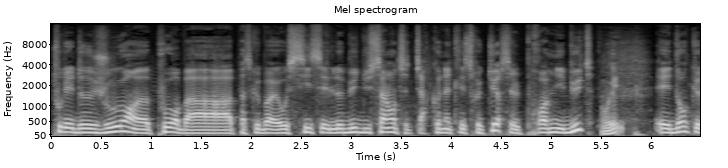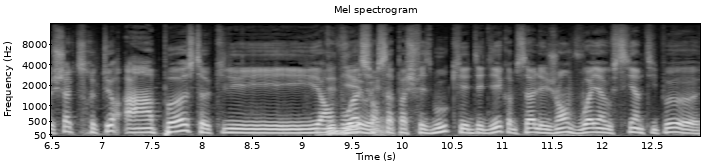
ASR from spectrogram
tous les deux jours, euh, pour bah parce que bah aussi c'est le but du salon, c'est de faire connaître les structures, c'est le premier but. Oui, Et donc chaque structure a un poste qu'il envoie sur oui. sa page Facebook qui est dédié, comme ça les gens voient aussi un petit peu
